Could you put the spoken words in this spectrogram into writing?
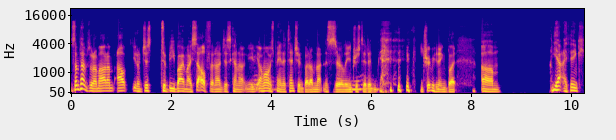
sometimes when i'm out i'm out you know just to be by myself and i just kind of i'm always paying attention but i'm not necessarily interested in contributing but um, yeah i think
